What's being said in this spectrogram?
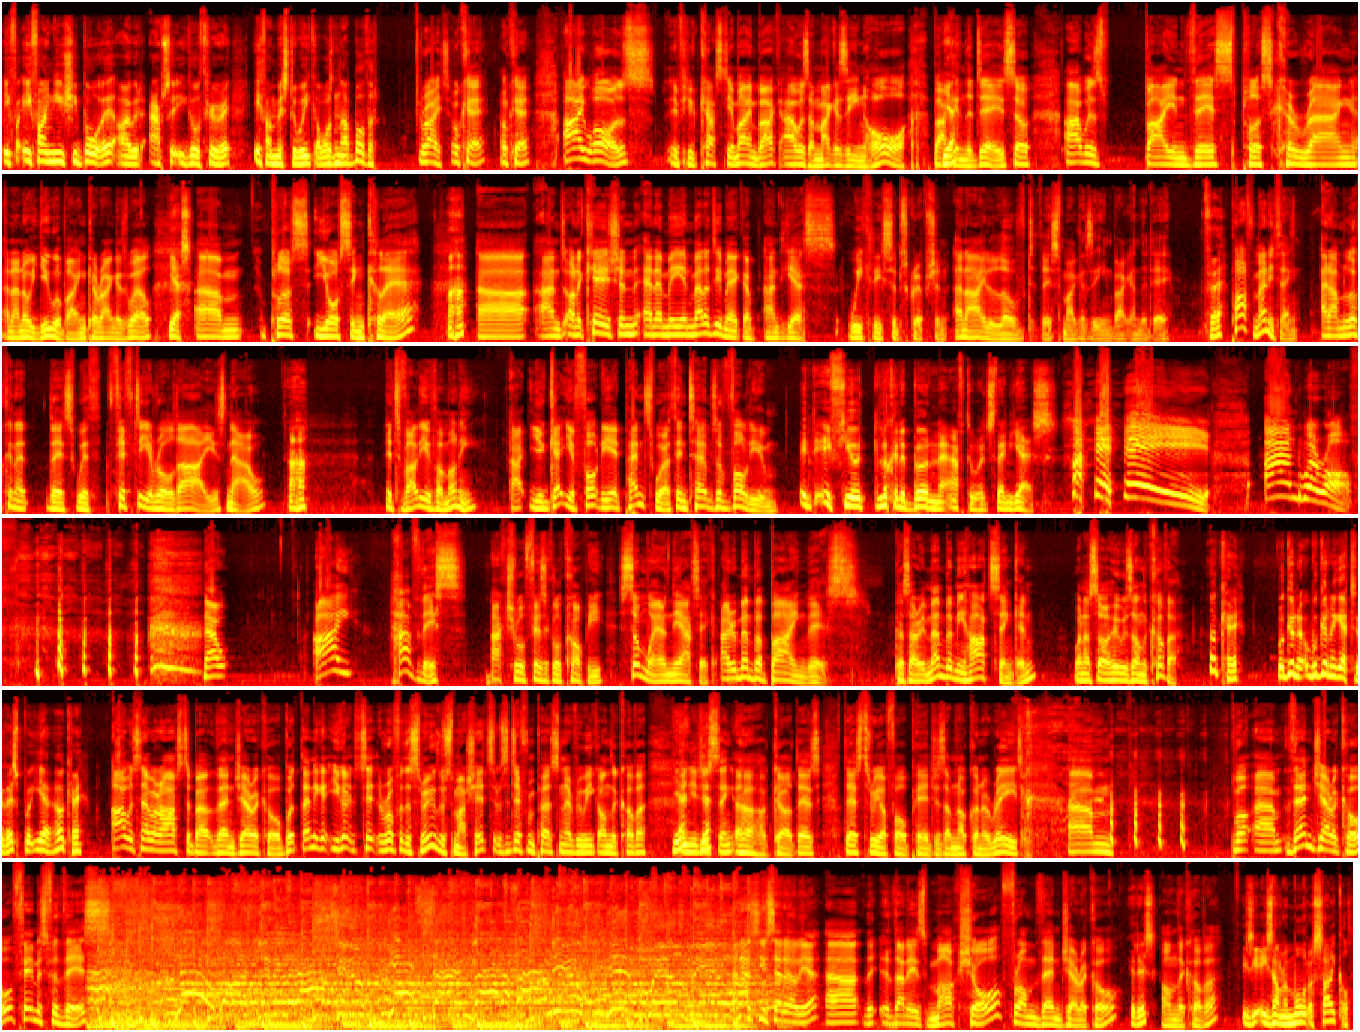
If, if I knew she bought it, I would absolutely go through it. If I missed a week, I wasn't that bothered. Right, okay, okay. I was, if you cast your mind back, I was a magazine whore back Yeah. in the day. So I was buying this plus Kerrang, and I know you were buying Kerrang as well. Yes. Um, plus your Sinclair. Uh-huh. and on occasion, NME and Melody Maker. And yes, weekly subscription. And I loved this magazine back in the day. Fair. Apart from anything. And I'm looking at this with 50 year old eyes now. Uh huh. It's value for money. Uh, you get your 48 pence worth in terms of volume. If you're looking at burning it afterwards, then yes. Hey, hey! And we're off. now, I have this actual physical copy somewhere in the attic. I remember buying this because I remember me heart sinking when I saw who was on the cover. Okay. We're gonna we're gonna get to this, but yeah, okay. I was never asked about then Jerico, but then again, you got to take the rough with the smooth with smash hits. It was a different person every week on the cover, Yeah, and you just yeah. think, oh god, there's there's three or four pages I'm not going to read. Um, but um, then Jerico, famous for this. And as you said earlier, uh, th- that is Mark Shaw from Then Jerico. It is. on the cover. He's, he's on a motorcycle.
